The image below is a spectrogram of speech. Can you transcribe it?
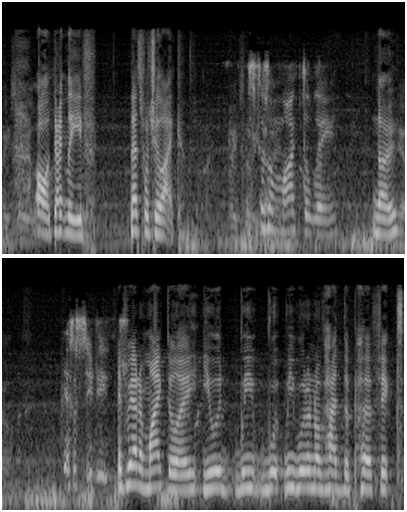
Wait, so Oh, don't leave. That's what you like. Wait, so It's he because of died. delay. No. Yeah. Yes, it is. If we had a mic delay, you would we would we wouldn't have had the perfect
